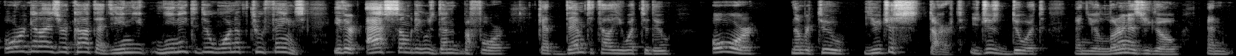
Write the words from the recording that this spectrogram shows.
organize your content you need you need to do one of two things. Either ask somebody who's done it before get them to tell you what to do or number two you just start. You just do it and you learn as you go. And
